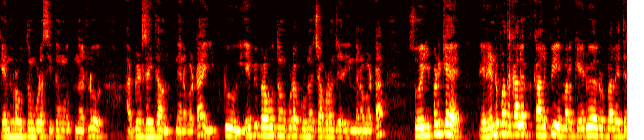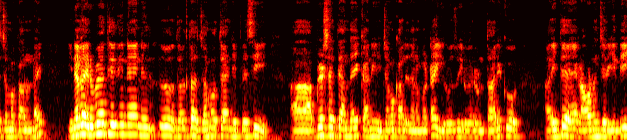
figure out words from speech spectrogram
కేంద్ర ప్రభుత్వం కూడా సిద్ధమవుతున్నట్లు అప్డేట్స్ అయితే ఉంటుంది అనమాట ఇటు ఏపీ ప్రభుత్వం కూడా గుండె చెప్పడం జరిగిందనమాట సో ఇప్పటికే ఈ రెండు పథకాలకు కలిపి మనకు ఏడు వేల రూపాయలు అయితే జమ కానున్నాయి. ఈ నెల ఇరవై తేదీనే నిధులు తొలుత జమ అవుతాయని చెప్పేసి అప్డేట్స్ అయితే అందాయి కానీ జమ కాలేదనమాట ఈరోజు ఇరవై రెండు తారీఖు అయితే రావడం జరిగింది.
